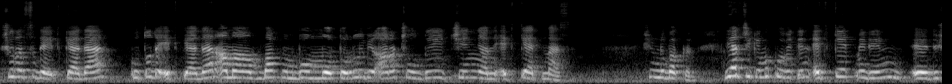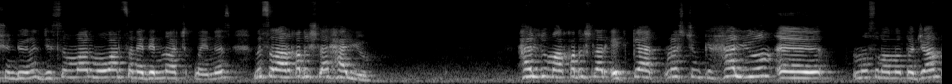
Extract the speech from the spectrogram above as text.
şurası da etki eder. Kutu da etki eder ama bakın bu motorlu bir araç olduğu için yani etki etmez. Şimdi bakın. Yer çekimi kuvvetinin etki etmediğini e, düşündüğünüz cisim var mı? Varsa nedenini açıklayınız. Mesela arkadaşlar helyum. Helyum arkadaşlar etki etmez çünkü helyum e, nasıl anlatacağım?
